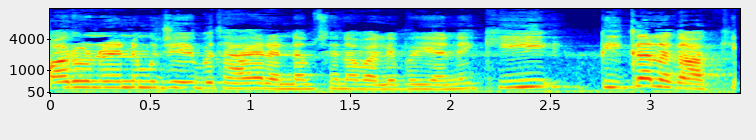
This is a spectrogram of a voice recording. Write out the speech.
और उन्होंने मुझे ये बताया रैंडम सेना वाले भैया ने कि टीका लगा के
